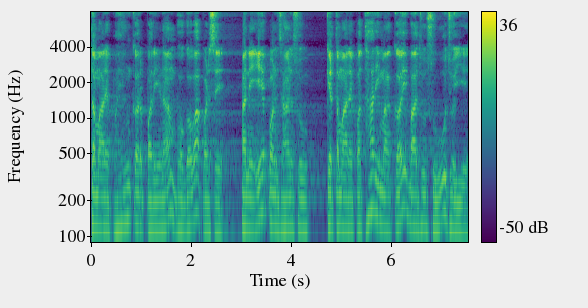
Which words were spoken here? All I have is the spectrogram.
તમારે ભયંકર પરિણામ ભોગવવા પડશે. અને એ પણ જાણશું કે તમારે પથારીમાં કઈ બાજુ સૂવું જોઈએ,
